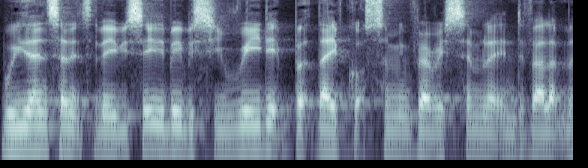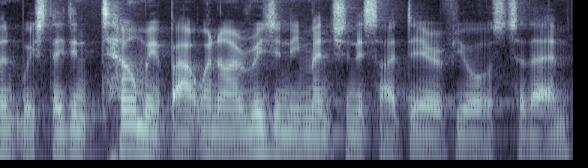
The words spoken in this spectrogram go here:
We then send it to the BBC. The BBC read it, but they've got something very similar in development, which they didn't tell me about when I originally mentioned this idea of yours to them.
